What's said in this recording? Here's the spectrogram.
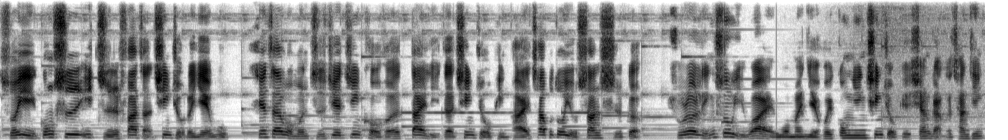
所以公司一直发展清酒的业务。现在我们直接进口和代理的清酒品牌差不多有三十个，除了零售以外，我们也会供应清酒给香港的餐厅。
